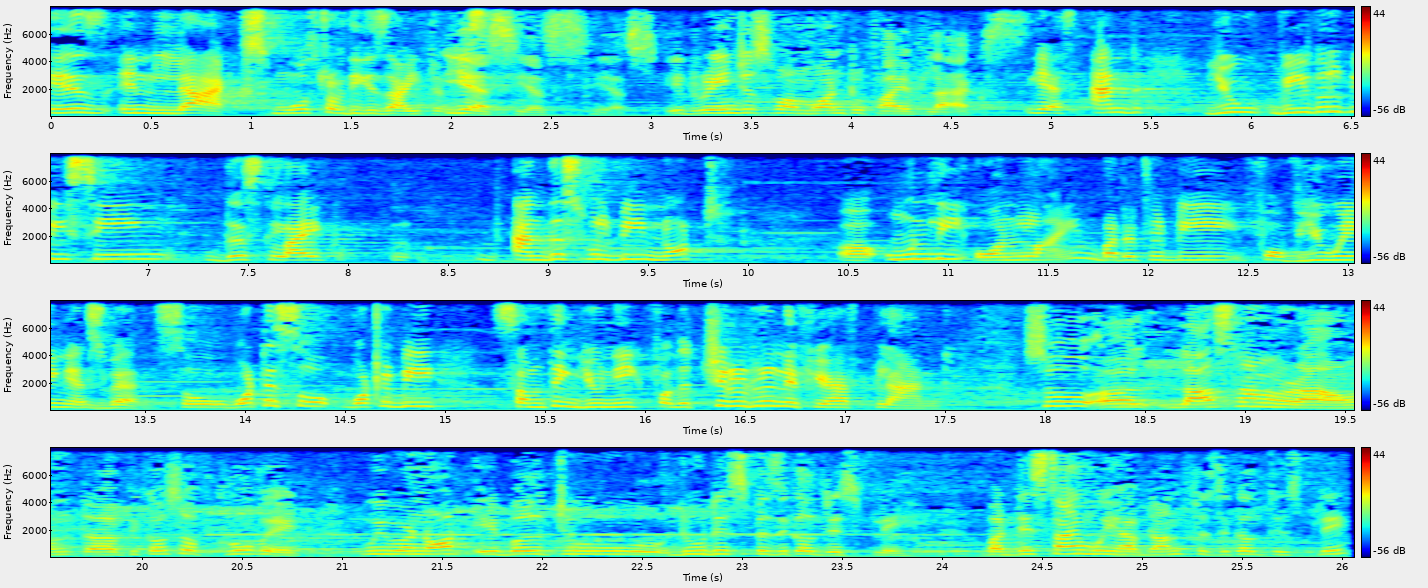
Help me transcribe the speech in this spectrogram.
is in lakhs. Most of these items. Yes, yes, yes. It ranges from one to five lakhs. Yes, and you we will be seeing this like, and this will be not uh, only online, but it will be for viewing as well. So what is so what will be something unique for the children if you have planned? So uh, last time around, uh, because of COVID, we were not able to do this physical display. But this time we have done physical display,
